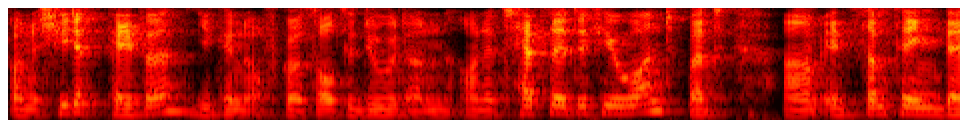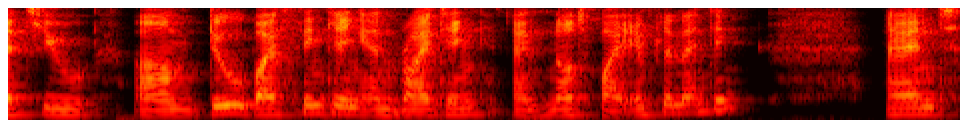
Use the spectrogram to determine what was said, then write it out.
on a sheet of paper. You can, of course, also do it on, on a tablet if you want, but um, it's something that you um, do by thinking and writing and not by implementing. And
